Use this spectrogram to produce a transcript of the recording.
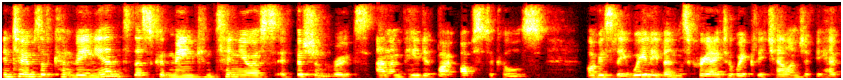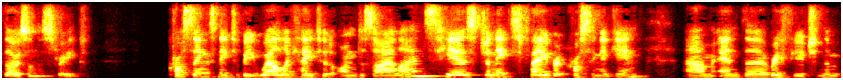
In terms of convenience, this could mean continuous, efficient routes unimpeded by obstacles Obviously, wheelie bins create a weekly challenge if you have those on the street. Crossings need to be well located on desire lines. Here's Jeanette's favourite crossing again, um, and the refuge the,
